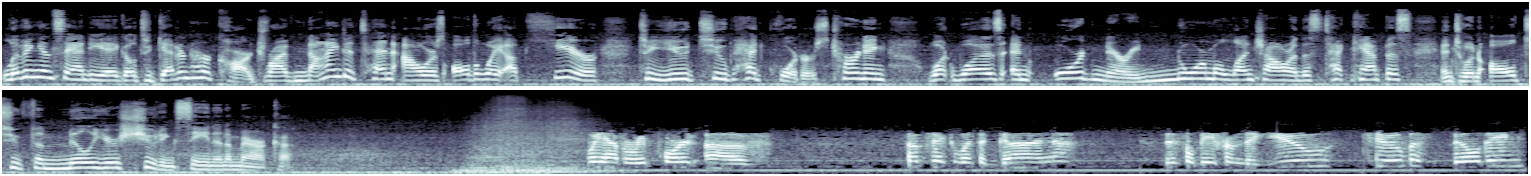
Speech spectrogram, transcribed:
living in San Diego to get in her car, drive nine to 10 hours all the way up here to YouTube headquarters, turning what was an ordinary, normal lunch hour on this tech campus into an all too familiar shooting scene in America. We have a report of subject with a gun. This will be from the U building.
